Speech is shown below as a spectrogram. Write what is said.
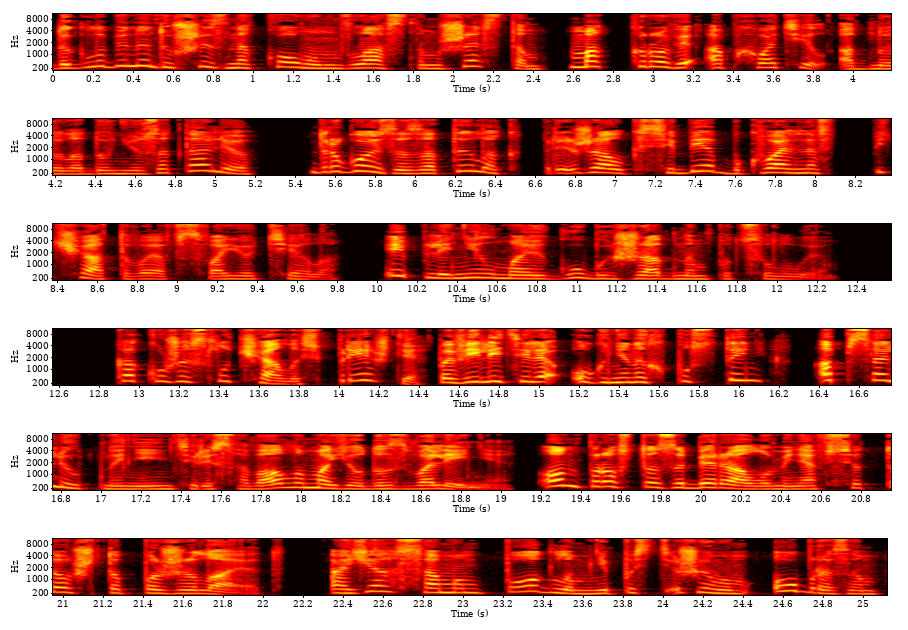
До глубины души знакомым властным жестом маг крови обхватил одной ладонью за талию, другой за затылок, прижал к себе, буквально впечатывая в свое тело, и пленил мои губы жадным поцелуем. Как уже случалось прежде, повелителя огненных пустынь абсолютно не интересовало мое дозволение. Он просто забирал у меня все то, что пожелает. А я самым подлым, непостижимым образом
